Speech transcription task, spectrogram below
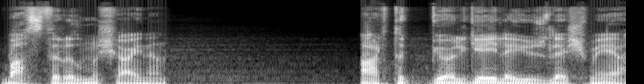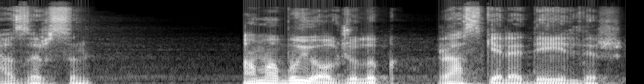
Bastırılmış aynan. Artık gölgeyle yüzleşmeye hazırsın. Ama bu yolculuk rastgele değildir.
